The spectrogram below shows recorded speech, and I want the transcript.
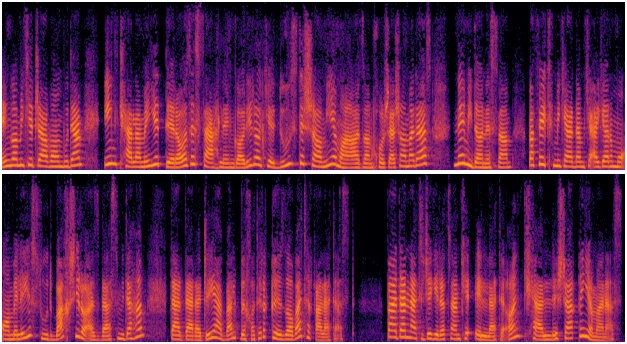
هنگامی که جوان بودم این کلمه دراز سهلنگاری را که دوست شامی ما از آن خوشش آمده است نمی‌دانستم و فکر می کردم که اگر معامله سودبخشی را از دست می دهم در درجه اول به خاطر قضاوت غلط است. بعدا نتیجه گرفتم که علت آن کل شقی من است.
